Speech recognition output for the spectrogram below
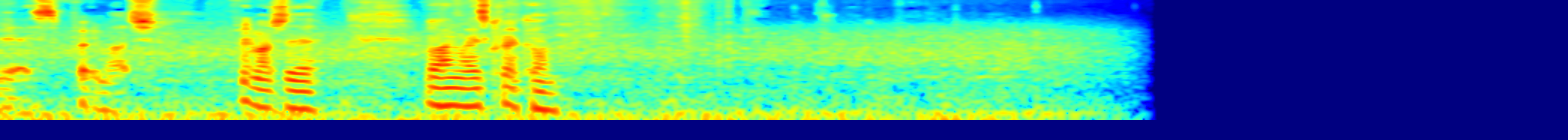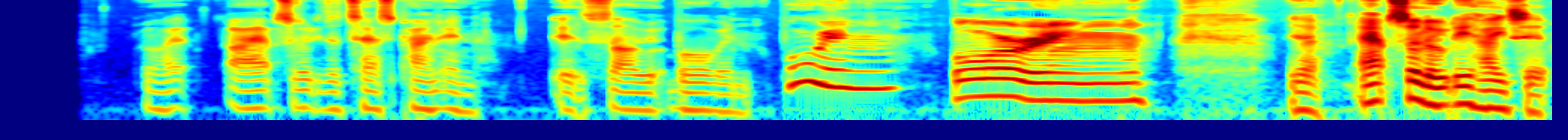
Yeah, it's pretty much pretty much there. Right, let's crack on. Right, I absolutely detest painting. It's so boring. Boring. Boring. Yeah, absolutely hate it.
